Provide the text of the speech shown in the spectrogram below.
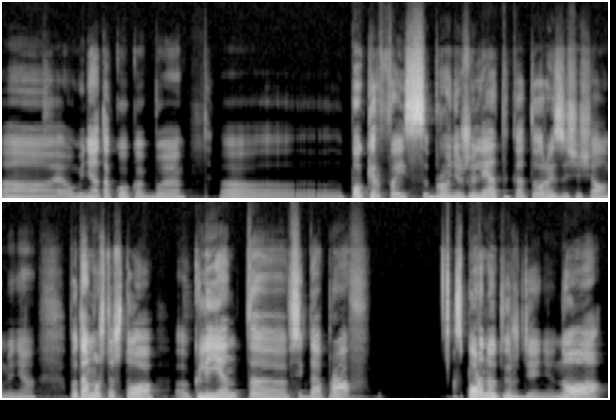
Uh, у меня такой, как бы, покер-фейс uh, бронежилет, который защищал меня. Потому что что? Клиент uh, всегда прав. Спорное утверждение, но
